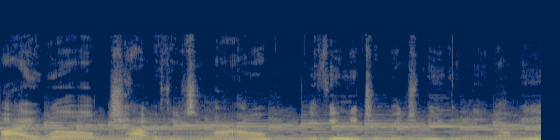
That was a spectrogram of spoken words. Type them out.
I will chat with you tomorrow. If you need to reach me, you can email me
